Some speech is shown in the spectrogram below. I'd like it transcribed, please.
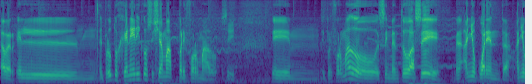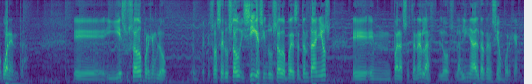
a ver, el, el producto genérico se llama preformado. sí. Eh, el preformado se inventó hace año 40, año 40. eh, y es usado, por ejemplo, empezó a ser usado y sigue siendo usado después de 70 años eh, en- para sostener las, los- las líneas de alta tensión, por ejemplo.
